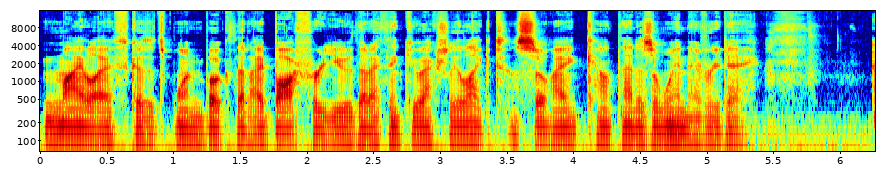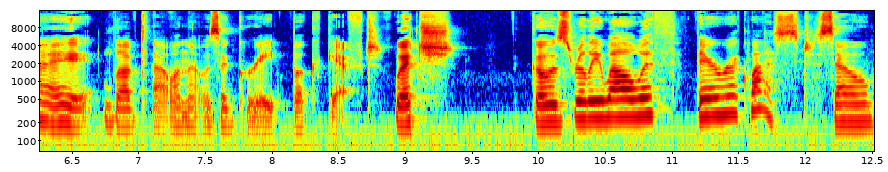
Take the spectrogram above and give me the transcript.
my life because it's one book that I bought for you that I think you actually liked. So I count that as a win every day. I loved that one. That was a great book gift, which goes really well with their request. So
